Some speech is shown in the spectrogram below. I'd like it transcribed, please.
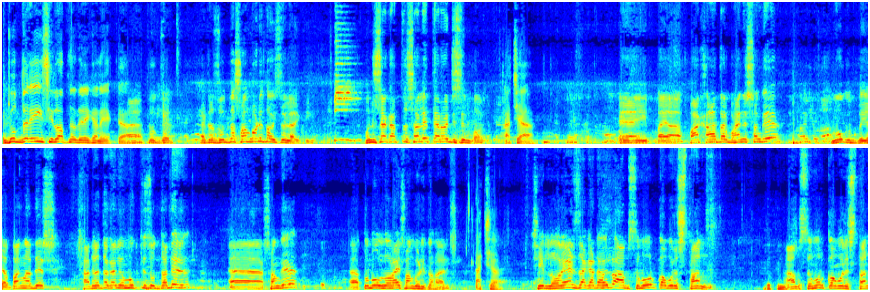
যুদ্ধেরই ছিল আপনাদের এখানে একটা? হ্যাঁ যুদ্ধের একটা যুদ্ধ সংগঠিত হয়েছিল আর কি। উনিশশো একাত্তর সালে তেরোই ডিসেম্বর। আচ্ছা। এই পাক হানাদার বাহিনীর সঙ্গে মুখ বাংলাদেশ স্বাধীনতাকামী মুক্তিযোদ্ধাদের সঙ্গে তুমুল লড়াই সংগঠিত হয় আর কি। আচ্ছা। সেই লড়াইয়ের জায়গাটা হলো আমসমুর কবরস্থান। আমসমুর কবরস্থান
